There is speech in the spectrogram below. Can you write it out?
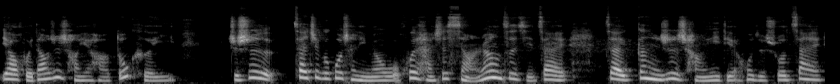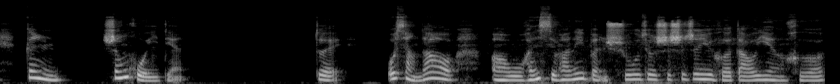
要回到日常也好，都可以。只是在这个过程里面，我会还是想让自己再再更日常一点，或者说再更生活一点。对我想到，呃，我很喜欢的一本书，就是施之玉和导演和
